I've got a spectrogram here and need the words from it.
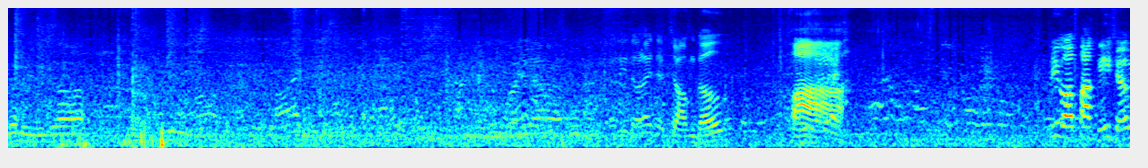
Cho mình uh, Đi tới đây là tròn tướng À. 呢個阿伯幾想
